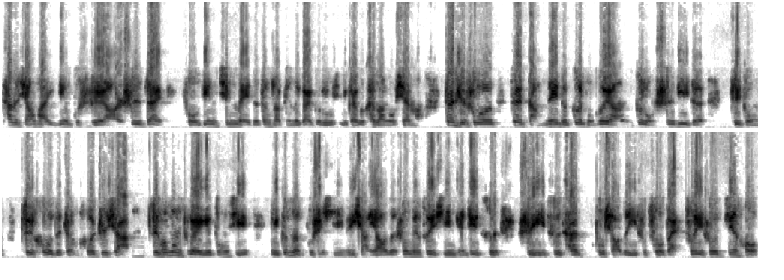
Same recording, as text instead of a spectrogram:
他的想法一定不是这样，而是在否定亲美的邓小平的改革路改革开放路线嘛。但是说在党内的各种各样各种势力的这种最后的整合之下，最后弄出来一个东西，也根本不是习近平想要的，说明所以习近平这次是一次他不小的一次挫败。所以说今后。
